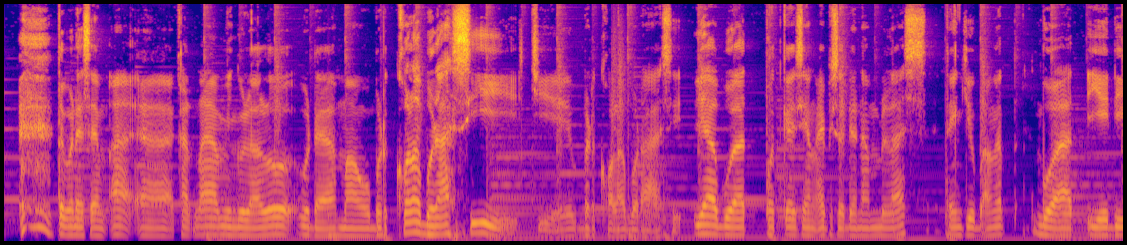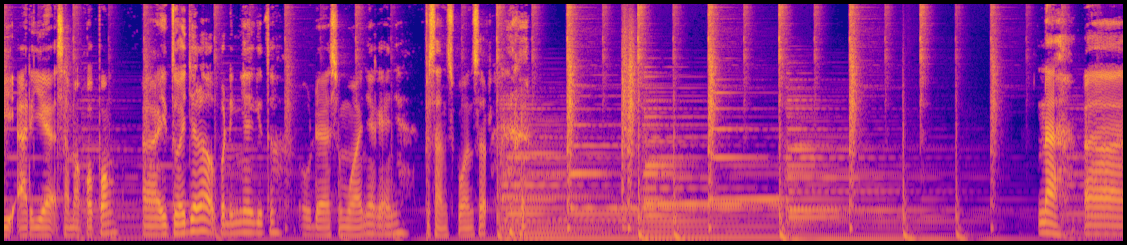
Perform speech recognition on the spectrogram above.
teman SMA uh, karena minggu lalu udah mau berkolaborasi, cie berkolaborasi. Ya buat podcast yang episode 16, thank you banget buat Yedi, Arya sama Kopong. Uh, itu aja lah openingnya gitu, udah semuanya kayaknya pesan sponsor. Nah, uh,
